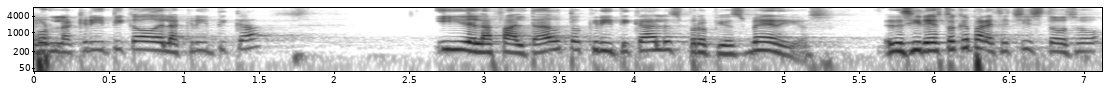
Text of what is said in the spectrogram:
por la crítica o de la crítica y de la falta de autocrítica de los propios medios. Es decir, esto que parece chistoso,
